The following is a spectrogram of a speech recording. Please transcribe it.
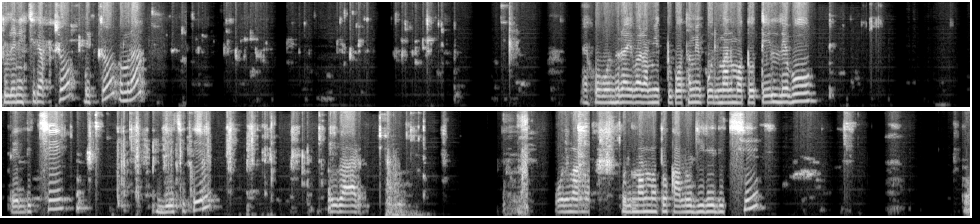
তুলে নিচ্ছি, দেখছ? দেখছ তোমরা? দেখো বন্ধুরা, এবার আমি একটু প্রথমে পরিমাণ মতো তেল দেব। তেল দিচ্ছি, দিয়েছি তেল। এবার পরিমাণ পরিমাণ মতো কালো জিরে দিচ্ছি। তো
